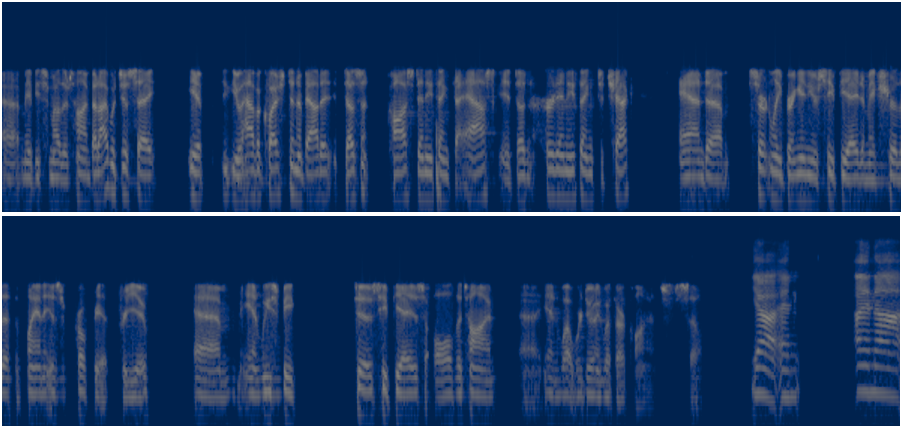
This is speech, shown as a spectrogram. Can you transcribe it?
uh, maybe some other time. But I would just say if you have a question about it, it doesn't cost anything to ask. It doesn't hurt anything to check. And um, certainly bring in your CPA to make sure that the plan is appropriate for you. Um, and we speak to CPAs all the time uh, in what we're doing with our clients. So, yeah, and and uh,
